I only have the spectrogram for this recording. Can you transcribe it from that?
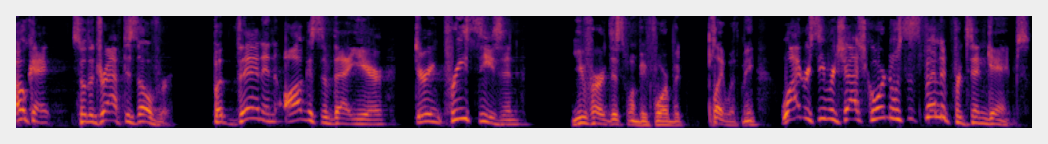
Okay, so the draft is over. But then in August of that year, during preseason, you've heard this one before, but play with me. Wide receiver Josh Gordon was suspended for 10 games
